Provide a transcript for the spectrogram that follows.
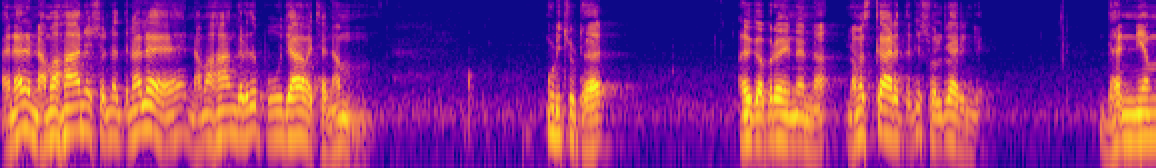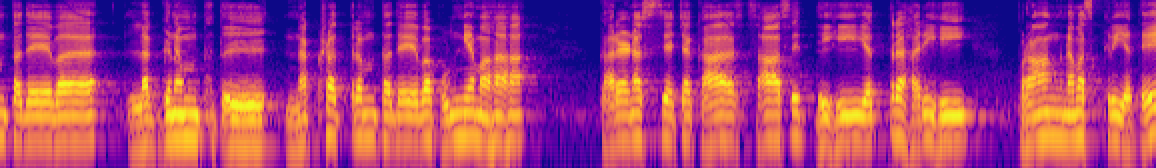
அதனால் நமஹான்னு சொன்னதுனால நமஹாங்கிறது பூஜா வச்சனம். முடிச்சுட்டார். அதுக்கப்புறம் என்னென்னா நமஸ்காரத்துக்கு சொல்கிறாருங்க தன்யம் ததேவ. லக்னம் தத்து நக்ஷத்திரம் ததேவ புண்ணியமஹா கரணஸ்ய ச கா சா சித்தி எத்திர ஹரிஹி பிராங் நமஸ்கிரியத்தே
